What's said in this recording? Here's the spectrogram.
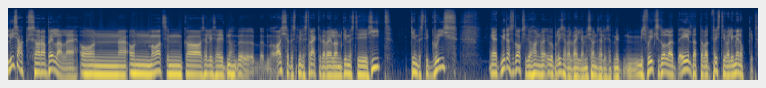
lisaks Arabellale on, on, ma vaatasin ka selliseid noh, asjadest, millest rääkida veel on kindlasti Heat, kindlasti Grease et mida sa tooksid, Johan, võib-olla ise veel välja, mis on sellised, mis võiksid olla eeldatavad festivali menukid?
